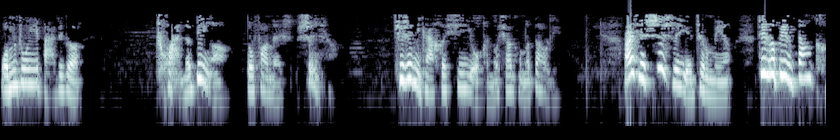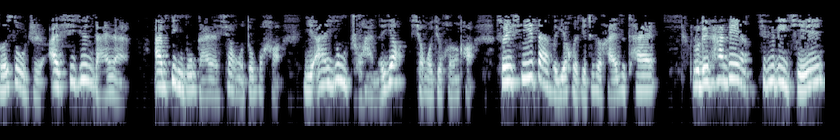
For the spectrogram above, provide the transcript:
我们中医把这个喘的病啊，都放在肾上。其实你看，和西医有很多相同的道理。而且事实也证明，这个病当咳嗽治，按细菌感染、按病毒感染效果都不好，你按用喘的药效果就很好。所以西医大夫也会给这个孩子开氯雷他定、西替利嗪，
